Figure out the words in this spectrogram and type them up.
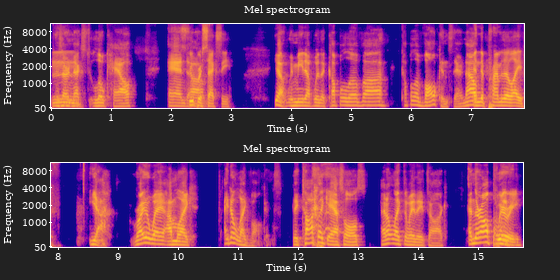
is our Mm, next locale. And super um, sexy yeah, we meet up with a couple of uh couple of Vulcans there. Now, in the prime of their life. yeah, right away, I'm like, I don't like Vulcans. They talk like assholes. I don't like the way they talk. And they're all. Query.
